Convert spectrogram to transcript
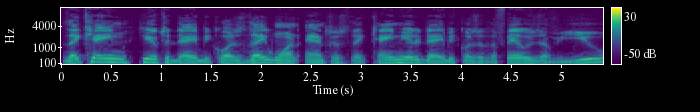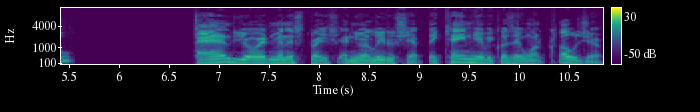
They came here today because they want answers. They came here today because of the failures of you and your administration and your leadership. They came here because they want closure.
